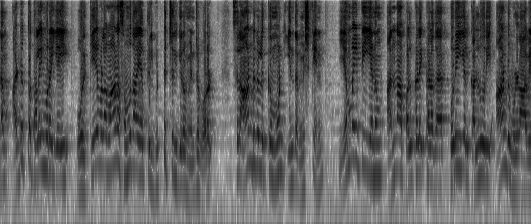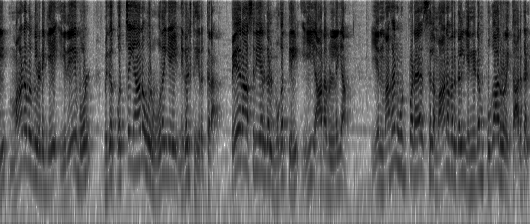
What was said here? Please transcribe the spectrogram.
நம் அடுத்த தலைமுறையை ஒரு கேவலமான சமுதாயத்தில் விட்டுச் செல்கிறோம் என்று பொருள். சில ஆண்டுகளுக்கு முன் இந்த மிஷ்கின் எம்ஐடி எனும் அண்ணா பல்கலைக்கழக பொறியியல் கல்லூரி ஆண்டு விழாவில் மாணவர்களிடையே இதேபோல் மிக கொச்சையான ஒரு உரையை நிகழ்த்தி இருக்கிறார். பேராசிரியர்கள் முகத்தில் ஈ ஆடவில்லையாம் என் மகன் உட்பட சில மாணவர்கள் என்னிடம் புகார் உரைத்தார்கள்.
